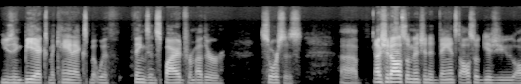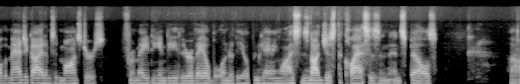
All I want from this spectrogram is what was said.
using BX mechanics, but with things inspired from other sources. Uh, I should also mention Advanced also gives you all the magic items and monsters from AD&D that are available under the Open Gaming license, not just the classes and, and spells. Um,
